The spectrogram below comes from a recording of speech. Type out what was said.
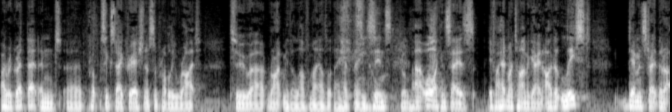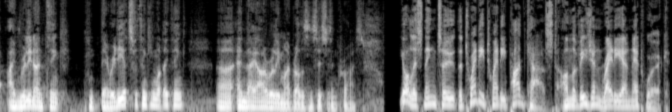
I regret that, and uh, Six Day Creationists are probably right to uh, write me the love mail that they have been since. Uh, all I can say is, if I had my time again, I'd at least demonstrate that I, I really don't think they're idiots for thinking what they think, uh, and they are really my brothers and sisters in Christ. You're listening to the 2020 podcast on the Vision Radio Network.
